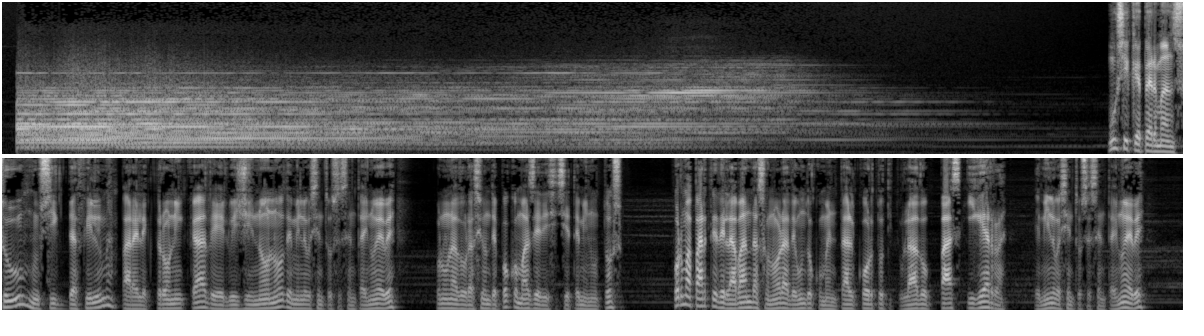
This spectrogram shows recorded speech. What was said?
Musique per Mansou, Musique de Film, para electrónica de Luigi Nono de 1969, con una duración de poco más de 17 minutos, forma parte de la banda sonora de un documental corto titulado Paz y Guerra, de 1969,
